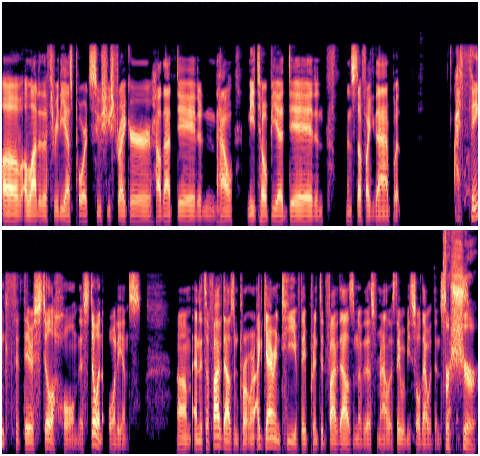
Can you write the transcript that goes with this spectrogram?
of a lot of the 3DS ports, Sushi Striker, how that did, and how Miitopia did, and and stuff like that. But I think that there's still a home. There's still an audience. Um, and it's a 5,000 print run. I guarantee if they printed 5,000 of this from Atlus, they would be sold out within seconds. for seconds. sure.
